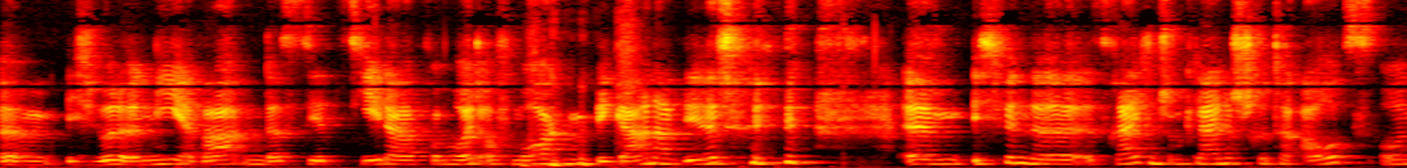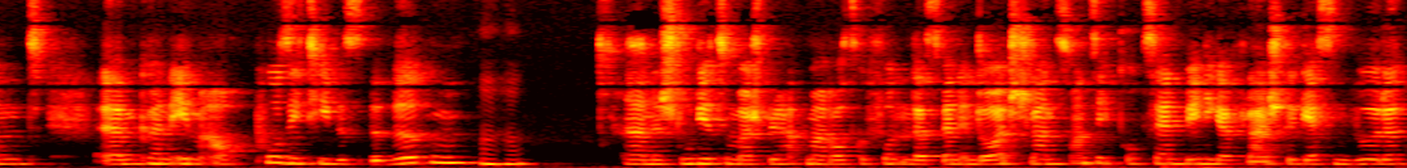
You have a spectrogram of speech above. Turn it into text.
Ähm, ich würde nie erwarten, dass jetzt jeder von heute auf morgen Veganer wird. ähm, ich finde, es reichen schon kleine Schritte aus und ähm, können eben auch Positives bewirken. Mhm. Eine Studie zum Beispiel hat mal herausgefunden, dass wenn in Deutschland 20 Prozent weniger Fleisch gegessen würde,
